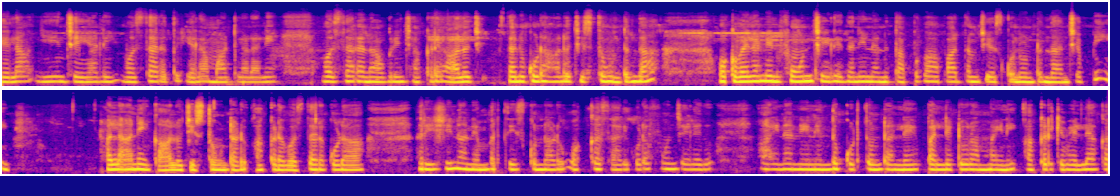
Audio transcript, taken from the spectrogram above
ఎలా? ఏం చేయాలి? వస్తారతో ఎలా మాట్లాడాలి మాట్లాడాలి. వస్తారా నా గురించి అక్కడే ఆలోచి తను కూడా ఆలోచిస్తూ ఉంటుందా? ఒకవేళ నేను ఫోన్ చేయలేదని నన్ను తప్పుగా అపార్థం చేసుకొని ఉంటుందా అని చెప్పి అలానే ఇంకా ఆలోచిస్తూ ఉంటాడు. అక్కడ వస్తారా కూడా రిషి నా నెంబర్ తీసుకున్నాడు. ఒక్కసారి కూడా ఫోన్ చేయలేదు. ఆయన నేను ఎందుకు గుర్తుంటానులే పల్లెటూరు అమ్మాయిని. అక్కడికి వెళ్ళాక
